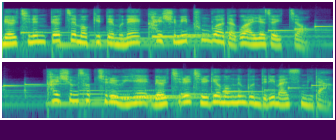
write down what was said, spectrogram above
멸치는 뼈째 먹기 때문에 칼슘이 풍부하다고 알려져 있죠. 칼슘 섭취를 위해 멸치를 즐겨 먹는 분들이 많습니다.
